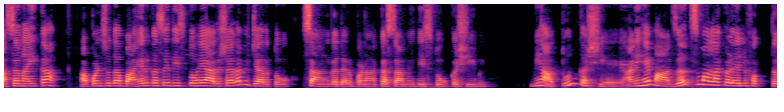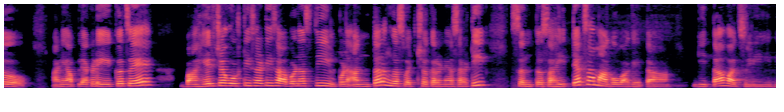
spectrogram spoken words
असं नाही का? आपण सुद्धा बाहेर कसे दिसतो हे आरशाला विचारतो. सांग दर्पणा कसा मी दिसतो कशी मी? मी आतून कशी आहे? आणि हे माझंच मला कळेल फक्त. आणि आपल्याकडे एकच आहे. बाहेरच्या गोष्टीसाठी साबण असतील पण अंतरंग स्वच्छ करण्यासाठी संत साहित्याचा मागोवा घेता. गीता वाचली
